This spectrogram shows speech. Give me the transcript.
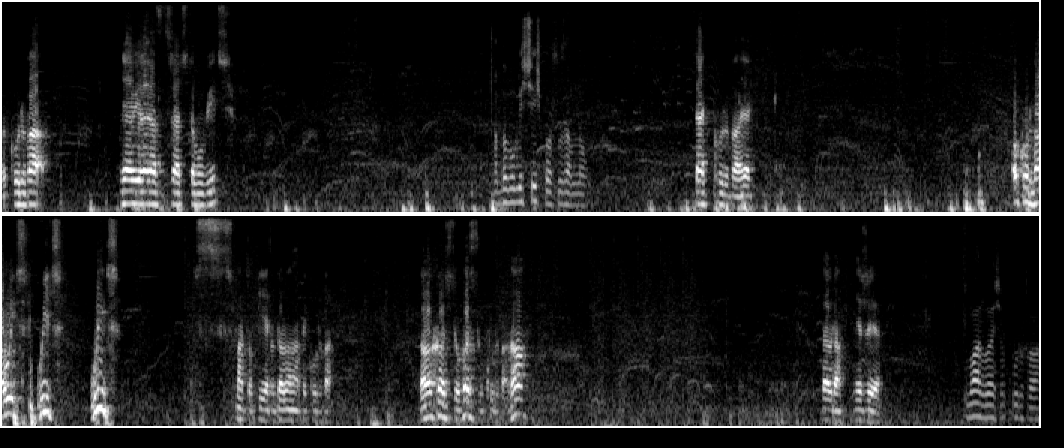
O kurwa. Nie wiem ile razy trzeba ci to mówić. Albo mogliście iść po prostu za mną. Tak kurwa, jak... O kurwa, witch, witch, witch! Ma to pierdolona te kurwa. No chodź tu, chodź tu kurwa, no. Dobra, nie żyję. Umarłeś, o kurwa.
